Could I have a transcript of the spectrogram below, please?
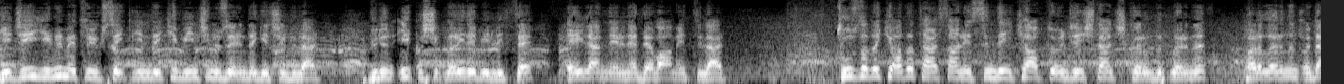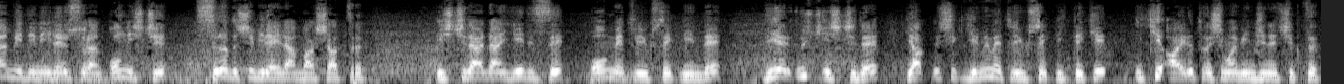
Geceyi 20 metre yüksekliğindeki vinçin üzerinde geçirdiler. Günün ilk ışıklarıyla birlikte eylemlerine devam ettiler. Tuzla'daki ada tersanesinde iki hafta önce işten çıkarıldıklarını, paralarının ödenmediğini ileri süren 10 işçi sıra dışı bir eylem başlattı. İşçilerden 7'si 10 metre yüksekliğinde, diğer 3 işçi de yaklaşık 20 metre yükseklikteki iki ayrı taşıma vincine çıktı.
